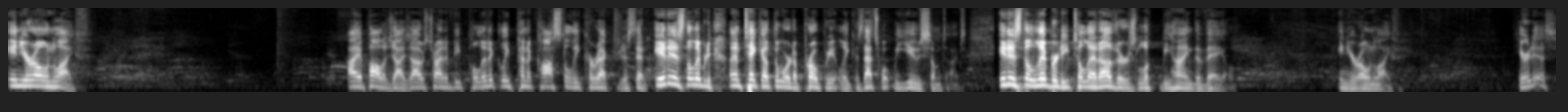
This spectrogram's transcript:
in your own life. I apologize. I was trying to be politically Pentecostally correct just then. It is the liberty. I'm going to take out the word appropriately because that's what we use sometimes. It is the liberty to let others look behind the veil in your own life. Here it is.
